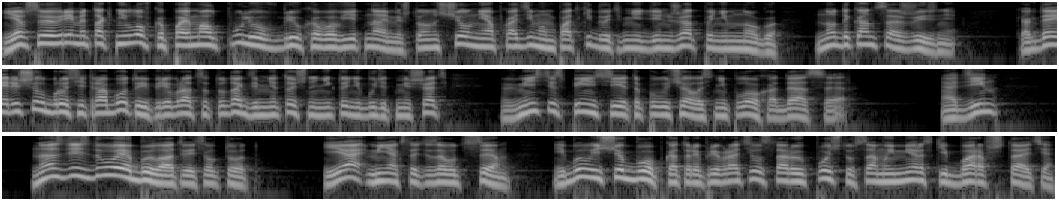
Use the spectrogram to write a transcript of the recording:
Я в свое время так неловко поймал пулю в брюхо во Вьетнаме, что он счел необходимым подкидывать мне деньжат понемногу, но до конца жизни. Когда я решил бросить работу и перебраться туда, где мне точно никто не будет мешать, вместе с пенсией это получалось неплохо, да, сэр? Один? Нас здесь двое было, ответил тот. Я, меня, кстати, зовут Сэм, и был еще Боб, который превратил старую почту в самый мерзкий бар в штате.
